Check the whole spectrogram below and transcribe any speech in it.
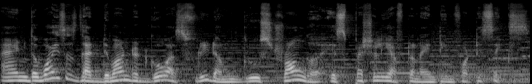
and the voices that demanded Goa's freedom grew stronger, especially after 1946.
